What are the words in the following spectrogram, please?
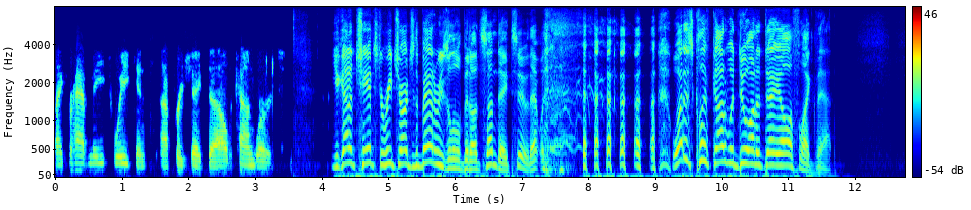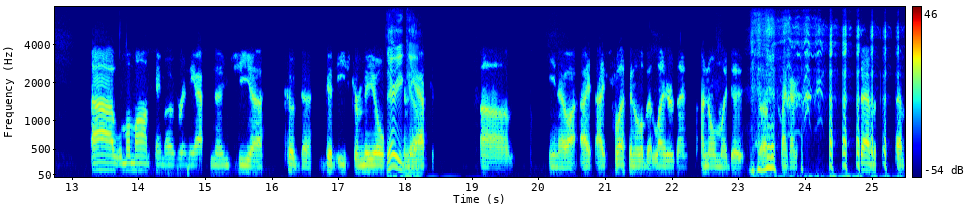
Thanks for having me each week, and I appreciate all the kind words you got a chance to recharge the batteries a little bit on Sunday too. That was what does Cliff Godwin do on a day off like that? Uh, well, my mom came over in the afternoon. She uh, cooked a good Easter meal. There you go. The um, you know, I, I slept in a little bit later than I normally do. So I think I seven, seven.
